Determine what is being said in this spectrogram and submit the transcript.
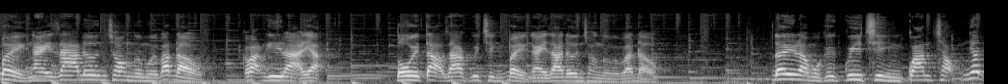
7 ngày ra đơn cho người mới bắt đầu. Các bạn ghi lại đi ạ. Tôi tạo ra quy trình 7 ngày ra đơn cho người mới bắt đầu. Đây là một cái quy trình quan trọng nhất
